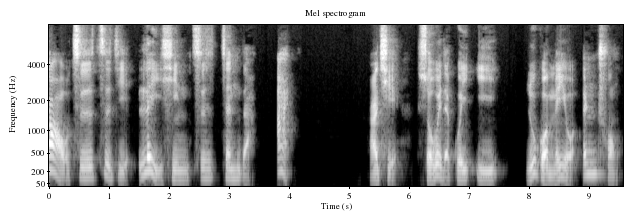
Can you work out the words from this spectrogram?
告知自己内心之真的爱，而且所谓的皈依，如果没有恩宠，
